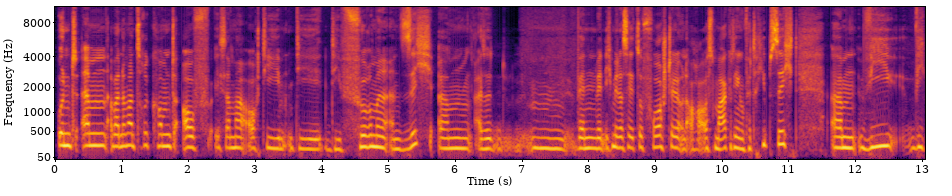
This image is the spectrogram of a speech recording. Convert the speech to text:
Und ähm, aber nochmal zurückkommt auf, ich sag mal, auch die, die, die Firmen an sich. Ähm, also mm, wenn, wenn ich mir das jetzt so vorstelle und auch aus Marketing- und Vertriebssicht, ähm, wie, wie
